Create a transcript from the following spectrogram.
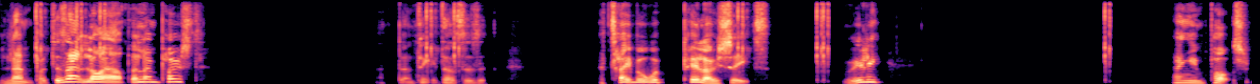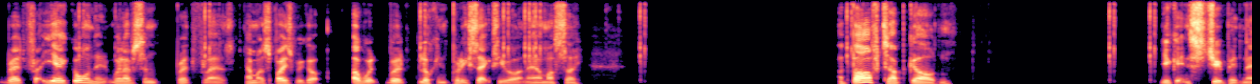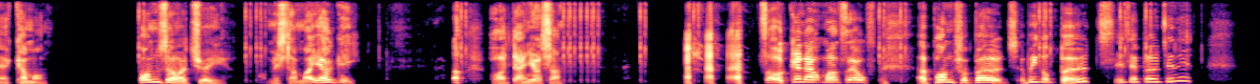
Lamp. Does that light up the lamppost? I don't think it does, does it? A table with pillow seats. Really? Hanging pots, red. Yeah, go on then. We'll have some red flowers. How much space we got? Oh, we're, we're looking pretty sexy right now, I must say. A bathtub garden. You're getting stupid now. Come on. Bonsai tree. Oh, Mr. Miyagi. Oh, Daniel-san. so I couldn't help myself. A pond for birds. Have we got birds? Is there birds in here?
